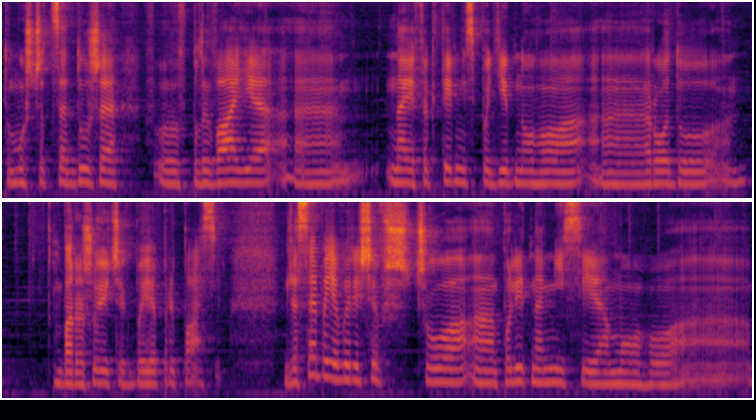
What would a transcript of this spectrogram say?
тому що це дуже впливає е, на ефективність подібного роду баражуючих боєприпасів. Для себе я вирішив, що е, політна місія мого е,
